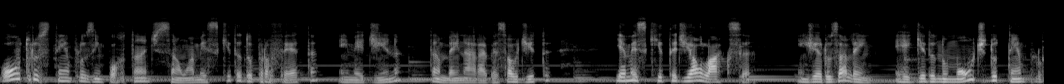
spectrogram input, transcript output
outros templos importantes são a Mesquita do Profeta, em Medina, também na Arábia Saudita, e a Mesquita de Al-Aqsa, em Jerusalém, erguida no Monte do Templo,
